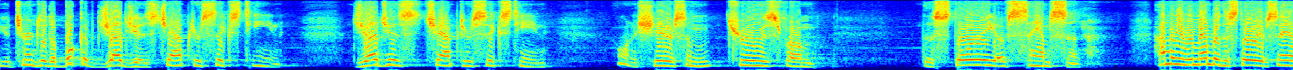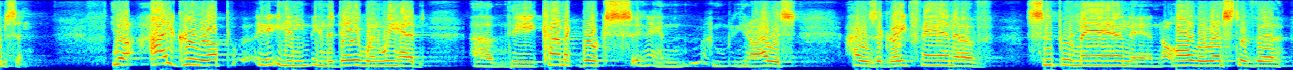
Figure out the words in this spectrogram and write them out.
you turn to the book of Judges, chapter 16. Judges, chapter 16. I want to share some truths from the story of Samson. How many remember the story of Samson? You know, I grew up in, in the day when we had uh, the comic books, and, and um, you know, I was, I was a great fan of Superman and all the rest of the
